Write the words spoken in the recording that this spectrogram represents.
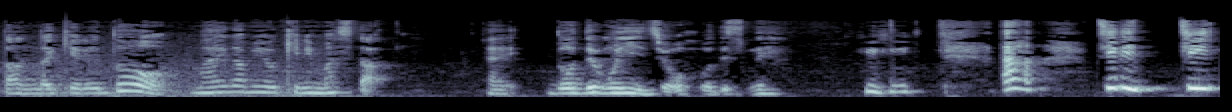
たんだけれど、前髪を切りました。はい。どうでもいい情報ですね。あ、チリ、チ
